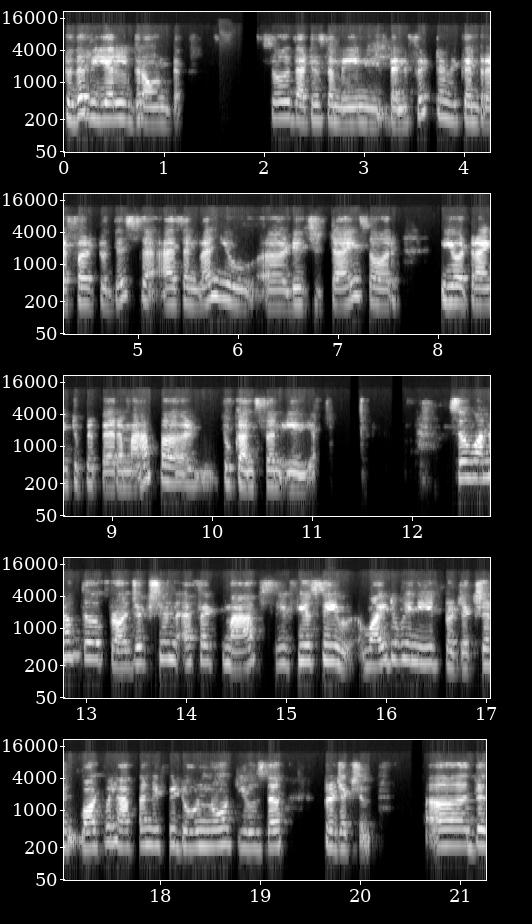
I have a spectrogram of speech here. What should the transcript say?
to the real ground. So that is the main benefit, and we can refer to this as and when you digitize or you are trying to prepare a map uh, to concern area. So one of the projection effect maps, if you see, why do we need projection? What will happen if we do not use the projection? Uh, the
